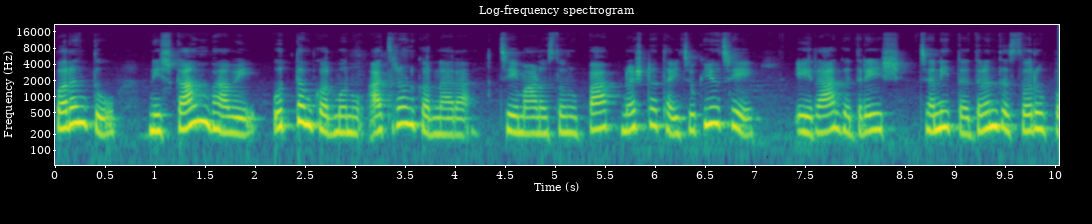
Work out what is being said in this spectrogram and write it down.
પરંતુ નિષ્કામ ભાવે ઉત્તમ કર્મોનું આચરણ કરનારા જે માણસોનું પાપ નષ્ટ થઈ ચૂક્યું છે, એ રાગ, દ્વેષ, જનિત દ્રંથ સ્વરૂપ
